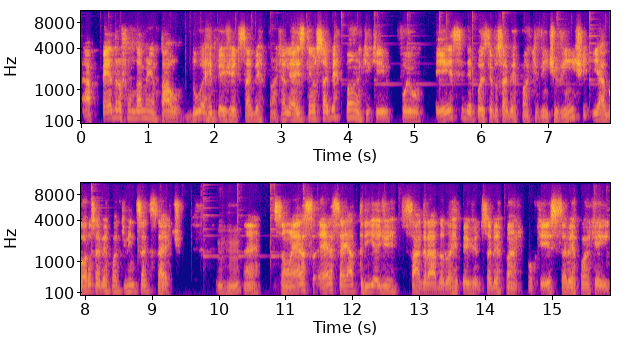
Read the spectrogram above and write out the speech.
a pedra fundamental do RPG de Cyberpunk. Aliás, tem o Cyberpunk, que foi o, esse, depois teve o Cyberpunk 2020 e agora o Cyberpunk 2077. Uhum. Né? São essa, essa é a tríade sagrada do RPG do Cyberpunk, porque esse Cyberpunk aí,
